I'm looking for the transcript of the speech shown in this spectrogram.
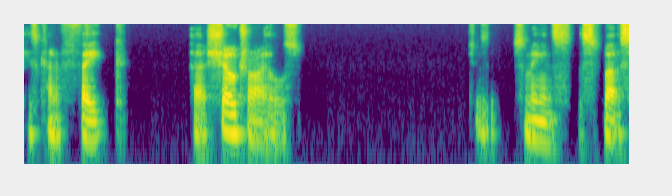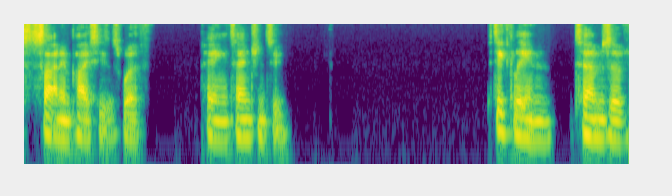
his kind of fake uh, show trials, which is something in Saturn in Pisces is worth paying attention to, particularly in terms of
